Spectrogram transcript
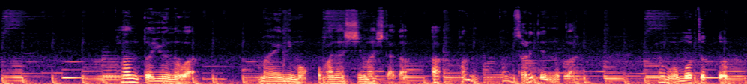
う。パンというのは前にもお話ししましたがあパンパンされてんのか。パンをもうちょっと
